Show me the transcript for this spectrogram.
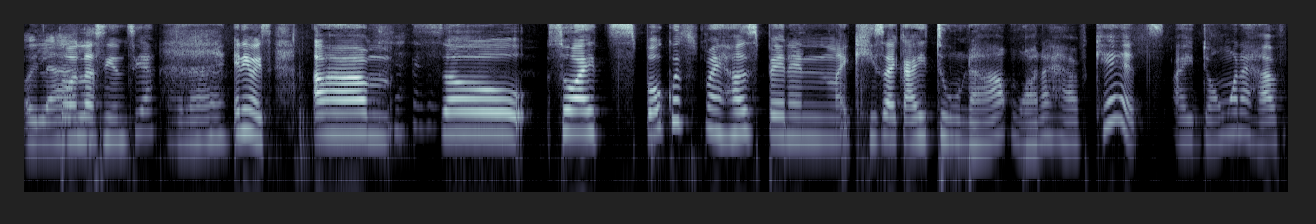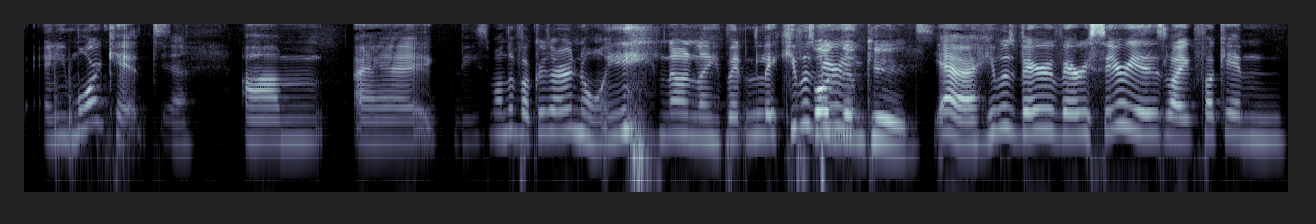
Hola. toda la ciencia. Hola. Anyways, um, so so I spoke with my husband and like he's like, I do not want to have kids. I don't want to have any more kids. Yeah. Um, I these motherfuckers are annoying. no, like, but like he was Fuck very them kids. yeah, he was very very serious. Like fucking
